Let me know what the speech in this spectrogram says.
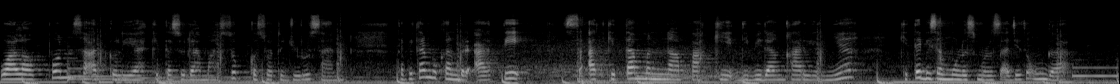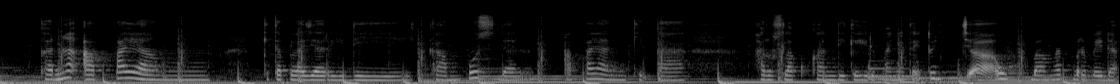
walaupun saat kuliah kita sudah masuk ke suatu jurusan, tapi kan bukan berarti saat kita menapaki di bidang karirnya kita bisa mulus-mulus aja tuh enggak karena apa yang kita pelajari di kampus dan apa yang kita harus lakukan di kehidupan nyata itu jauh banget berbeda.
